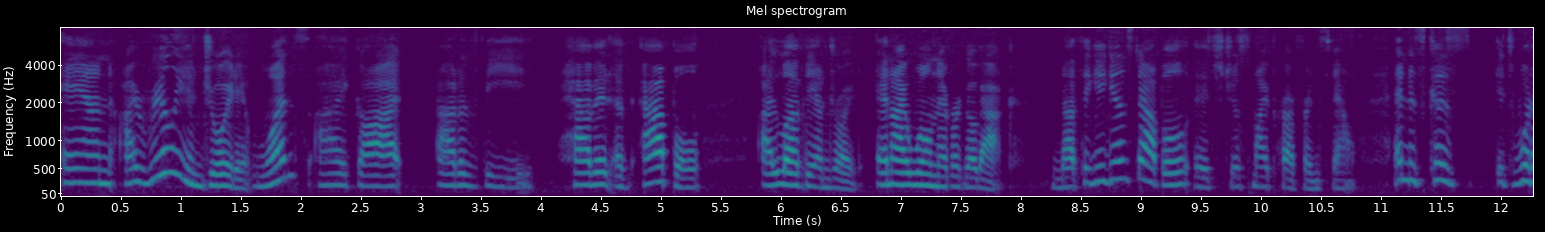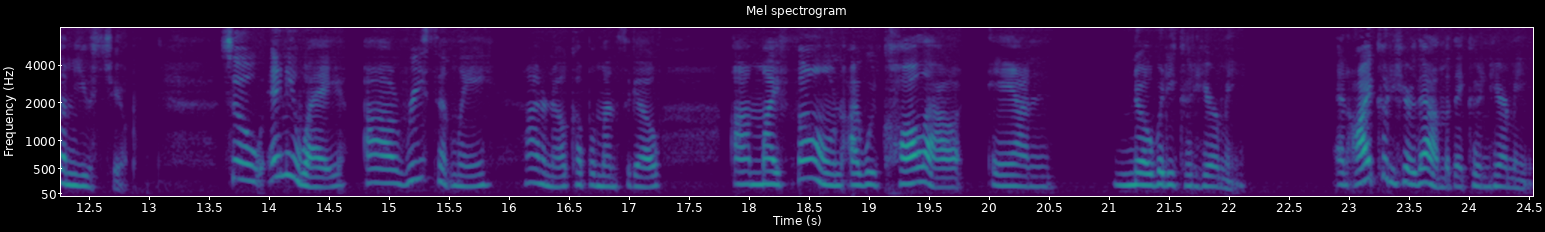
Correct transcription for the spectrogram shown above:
and I really enjoyed it. Once I got out of the habit of Apple, I loved Android and I will never go back. Nothing against Apple, it's just my preference now. And it's cuz it's what I'm used to. So anyway, uh, recently, I don't know, a couple months ago, on my phone, I would call out and nobody could hear me. And I could hear them, but they couldn't hear me.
